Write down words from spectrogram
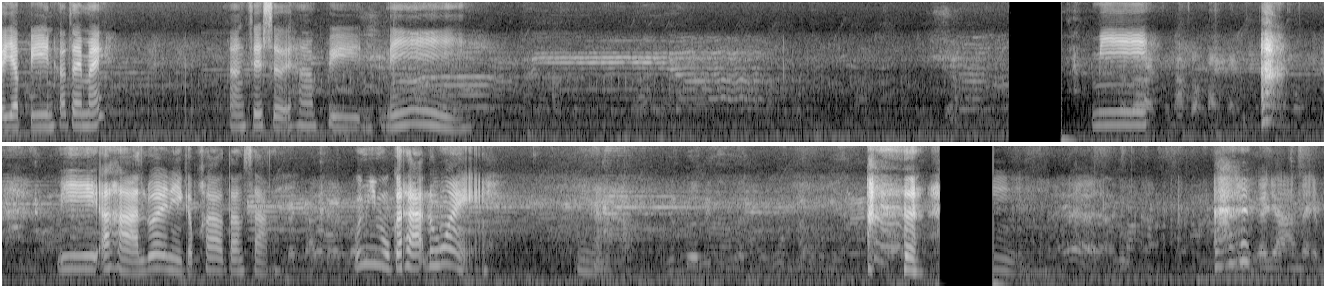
ยๆอย่าปีนเข้าใจไหมนั่งเฉยๆห้าปีน นี่มี มีอาหารด้วยนี่กับข้าวตามสั่งอุ้ยมีหมูกระทะด้วยนี่นี่ กระยานน่ะเ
